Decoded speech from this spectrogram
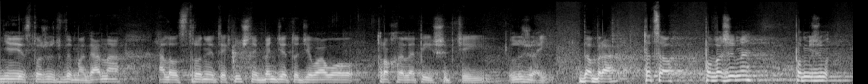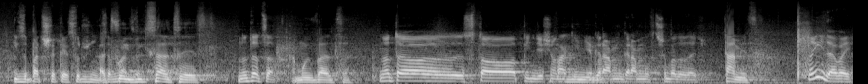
nie jest to rzecz wymagana, ale od strony technicznej będzie to działało trochę lepiej, szybciej, lżej. Dobra, to co? Poważymy? Pomierzymy? I zobaczcie, jaka jest różnica A w twój wadze. jest? No to co? A mój walce? No to 150 Wagi nie ma. gram, gramów trzeba dodać. Tam jest. No i dawaj.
